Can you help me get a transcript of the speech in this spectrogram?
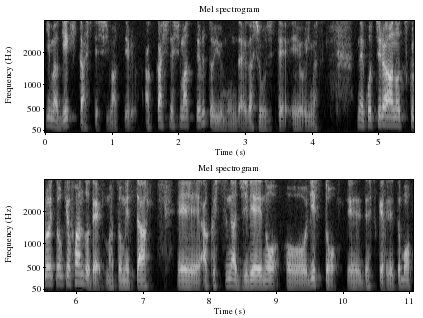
今激化してしまっている、悪化してしまっているという問題が生じております。でこちらあのつくろい東京ファンドでまとめた、えー、悪質な事例のリスト、えー、ですけれども、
